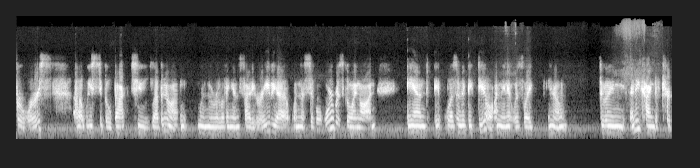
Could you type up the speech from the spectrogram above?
for worse. Uh, we used to go back to Lebanon when we were living in Saudi Arabia when the civil war was going on, and it wasn't a big deal. I mean, it was like you know doing any kind of trip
